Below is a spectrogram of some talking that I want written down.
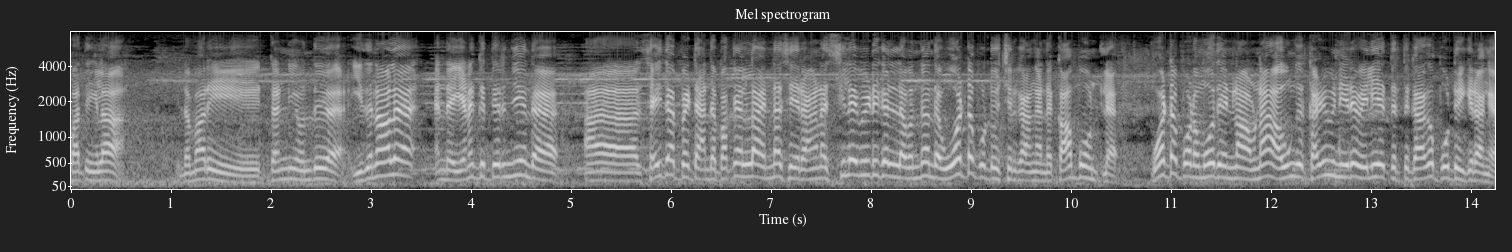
பார்த்தீங்களா இந்த மாதிரி தண்ணி வந்து இதனால் இந்த எனக்கு தெரிஞ்சு இந்த சைதாப்பேட்டை அந்த பக்கம் எல்லாம் என்ன செய்கிறாங்கன்னா சில வீடுகளில் வந்து அந்த ஓட்டை போட்டு வச்சுருக்காங்க அந்த காம்பவுண்டில். ஓட்டை போடும் போது என்ன ஆகுனா அவங்க கழிவு நீரை வெளியேற்றுறதுக்காக போட்டு வைக்கிறாங்க.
